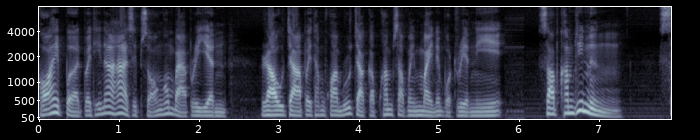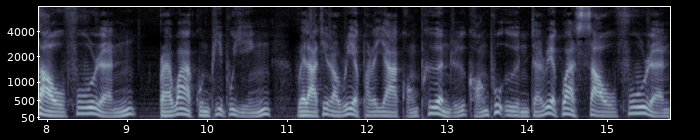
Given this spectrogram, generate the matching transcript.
ขอให้เปิดไปที่หน้า 52 ของแบบเรียน เราจะไปทำความรู้จักกับคำศัพท์ใหม่ๆในบทเรียนนี้ ศัพท์คำที่หนึ่งเสาฟูเหรินแปลว่าคุณพี่ผู้หญิง เวลาที่เราเรียกภรรยาของเพื่อนหรือของผู้อื่นจะเรียกว่าเซาฟูเหริน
